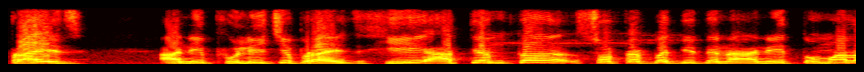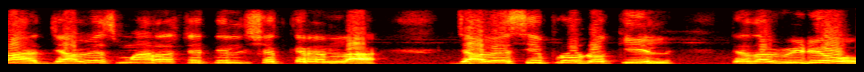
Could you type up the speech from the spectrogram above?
प्राईज आणि फुलीची प्राईज ही अत्यंत सोप्या पद्धतीनं आणि तुम्हाला ज्यावेळेस महाराष्ट्रातील शेतकऱ्यांना ज्यावेळेस ही प्रोडक्ट येईल त्याचा व्हिडिओ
